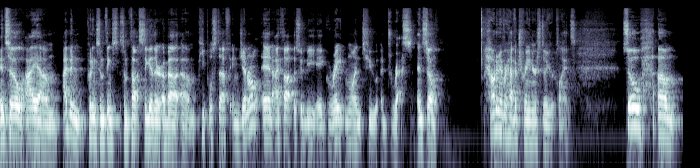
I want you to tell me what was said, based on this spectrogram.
And so I um, I've been putting some things, some thoughts together about um, people stuff in general, and I thought this would be a great one to address. And so, how to never have a trainer steal your clients. So, um,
